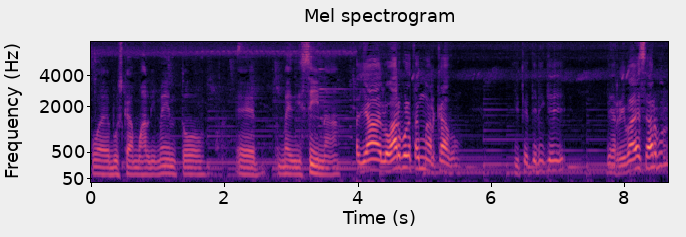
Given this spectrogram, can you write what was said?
pues, buscamos alimento, eh, medicina. Ya los árboles están marcados y usted tiene que derribar ese árbol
